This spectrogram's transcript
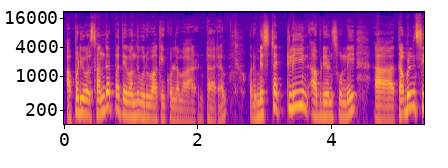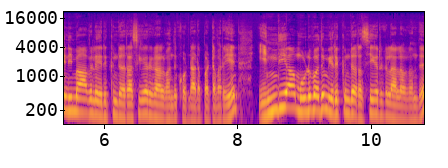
அப்படி ஒரு சந்தர்ப்பத்தை வந்து உருவாக்கி கொள்ள மாட்டார். ஒரு மிஸ்டர் க்ளீன் அப்படின்னு சொல்லி தமிழ் சினிமாவில் இருக்கின்ற ரசிகர்களால் வந்து கொண்டாடப்பட்டவர். ஏன்? இந்தியா முழுவதும் இருக்கின்ற ரசிகர்களால் வந்து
